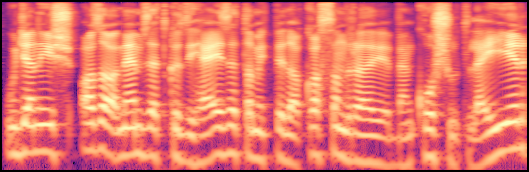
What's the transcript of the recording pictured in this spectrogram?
Ugyanis az a nemzetközi helyzet, amit például a Cassandra-ben Kossuth leír,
